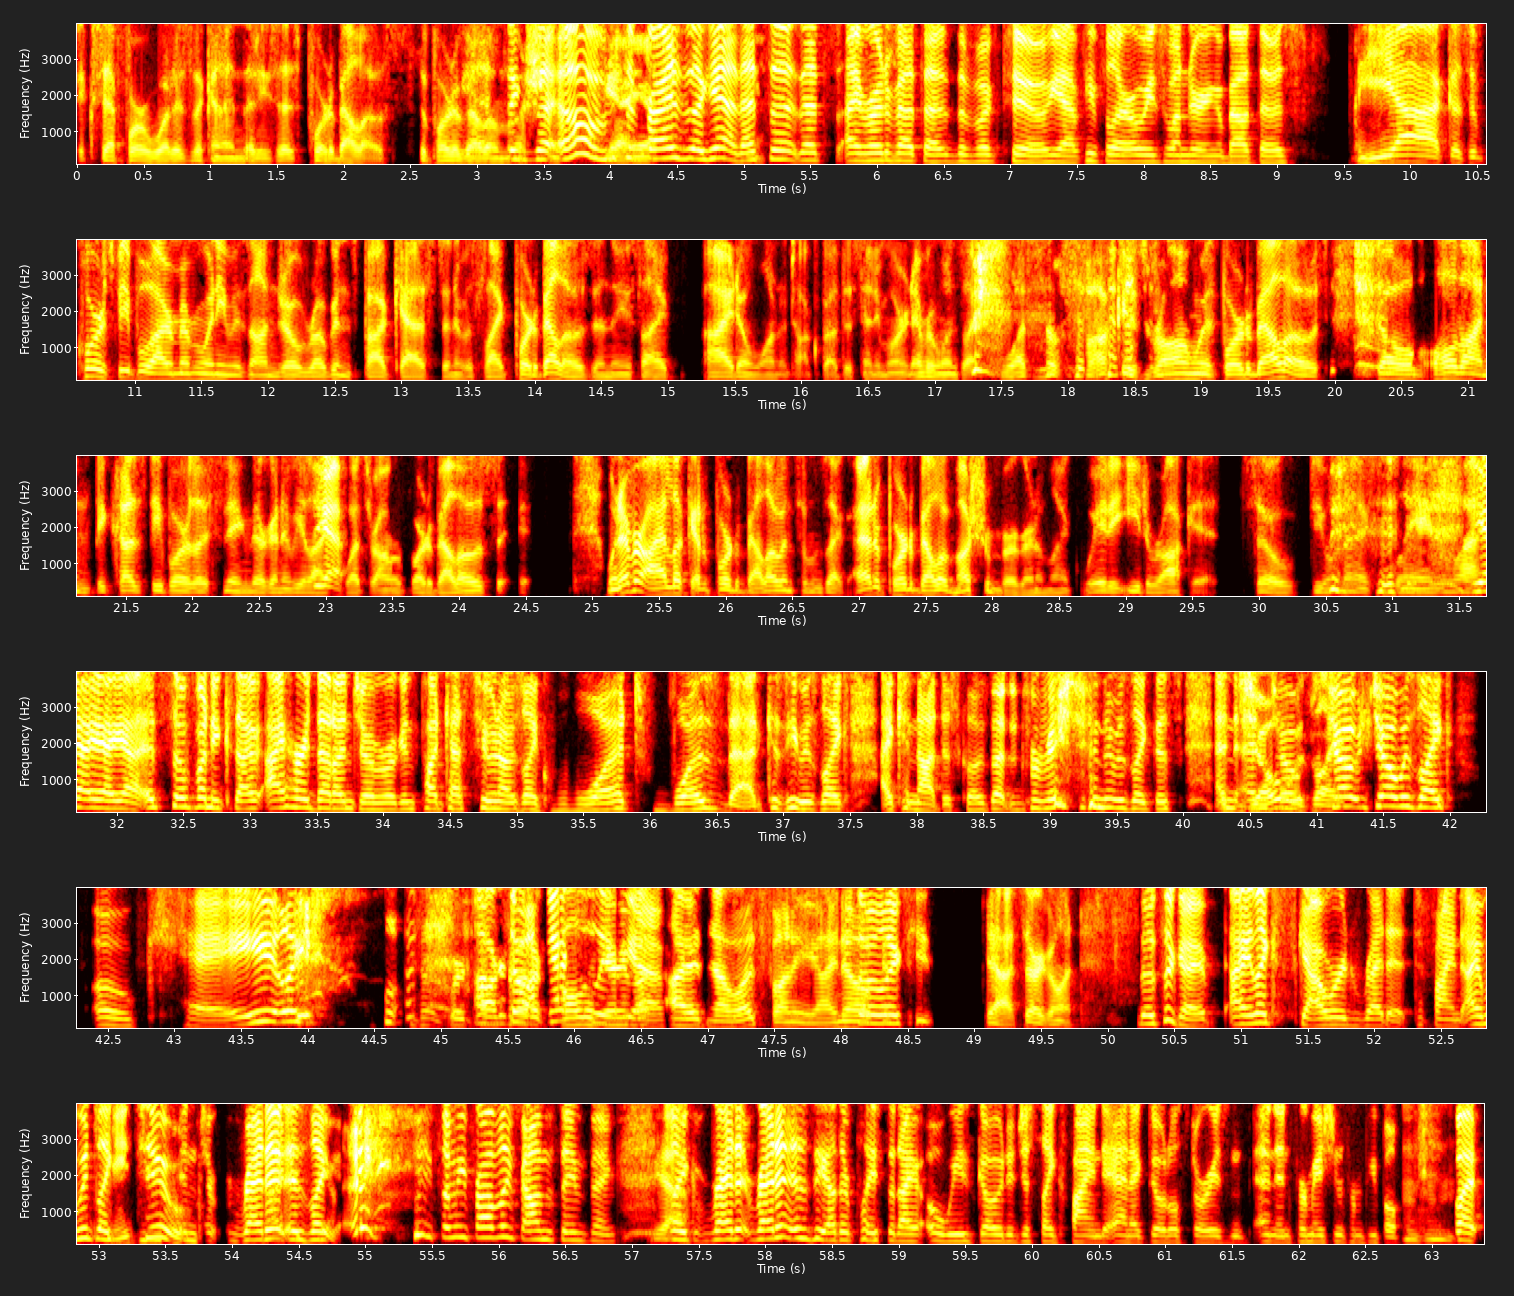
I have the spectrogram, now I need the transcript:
except for what is the kind that he says portobellos the portobello yes, exa- oh i'm yeah, surprised yeah. yeah that's a that's i wrote about that in the book too yeah people are always wondering about those yeah because of course people i remember when he was on joe rogan's podcast and it was like portobellos and he's like i don't want to talk about this anymore and everyone's like what the fuck is wrong with portobellos so hold on because people are listening they're going to be like yeah. what's wrong with portobellos eh, whenever i look at a portobello and someone's like i had a portobello mushroom burger and i'm like way to eat a rocket so, do you want to explain why? yeah, yeah, yeah. It's so funny because I, I heard that on Joe Rogan's podcast too. And I was like, what was that? Because he was like, I cannot disclose that information. It was like this. And, and Joe, Joe, was like, Joe, Joe was like, okay. Like, we're talking um, so about a culinary. Yeah. I, that was funny. I know. So like, he's, yeah, sorry, go on. That's okay. I like scoured Reddit to find. I would like Me too. Into Reddit is like so we probably found the same thing. Yeah. Like Reddit Reddit is the other place that I always go to just like find anecdotal stories and, and information from people. Mm-hmm. But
